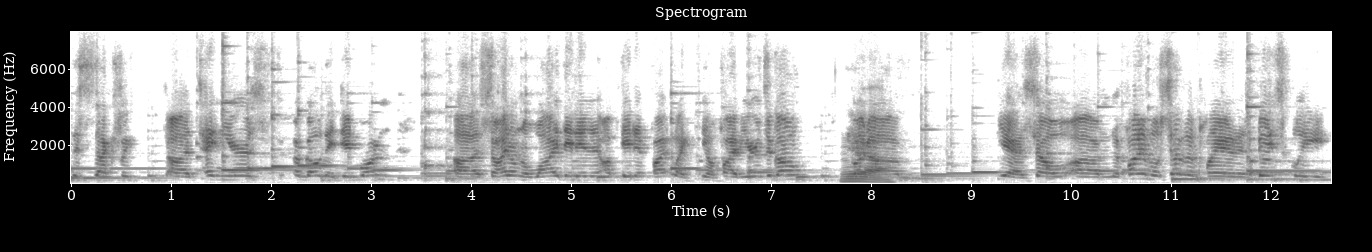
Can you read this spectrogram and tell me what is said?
this is actually uh, 10 years ago they did one. Uh, so I don't know why they didn't update it five, like you know five years ago. But Yeah. um, yeah, so um, the 507 plan is basically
